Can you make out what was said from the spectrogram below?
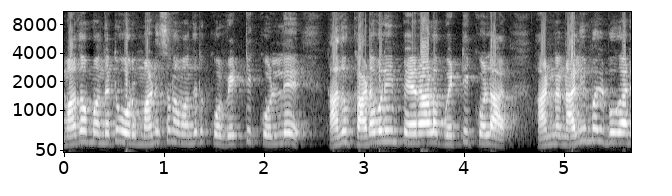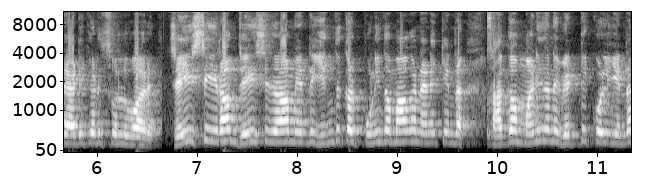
மதம் வந்துட்டு ஒரு மனுஷனை வந்துட்டு கொ- வெட்டி கொள்ளு அதுவும் கடவுளின் பெயரால் வெட்டி கொள்ள அண்ணன் அலிமல் புகாரி அடிக்கடி சொல்லுவார் ஜெய் ஸ்ரீராம் ஜெய் ஸ்ரீராம் என்று இந்துக்கள் புனிதமாக நினைக்கின்ற சக மனிதனை வெட்டி கொள்கின்ற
